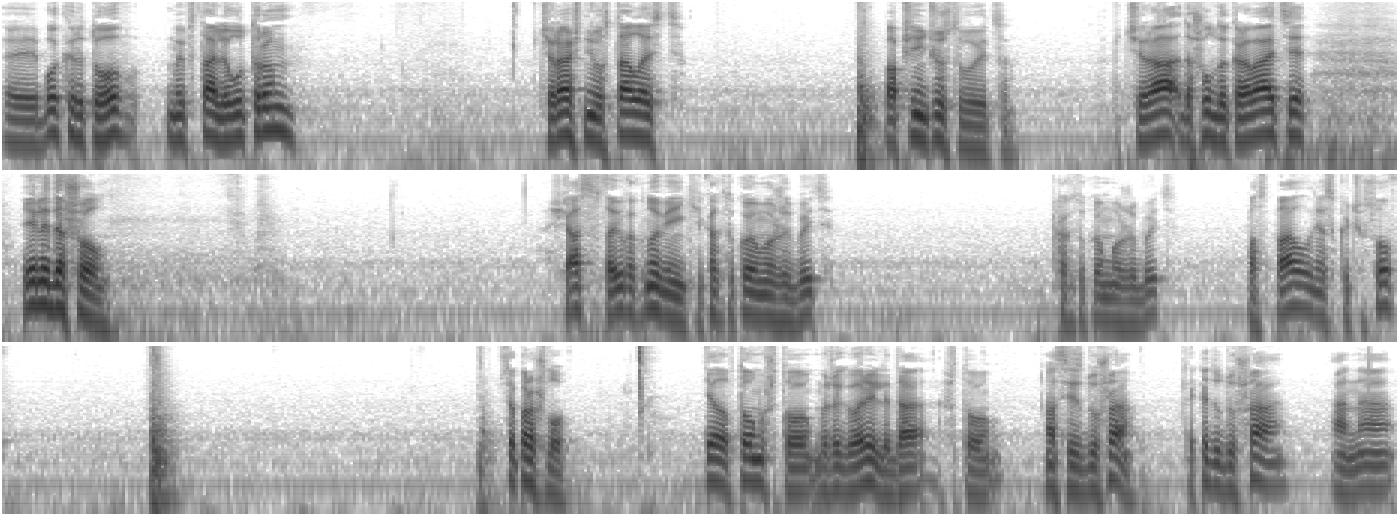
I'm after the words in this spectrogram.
Э, Бокер мы встали утром. Вчерашняя усталость вообще не чувствуется. Вчера дошел до кровати, еле дошел. Сейчас встаю как новенький. Как такое может быть? Как такое может быть? Поспал несколько часов. Все прошло. Дело в том, что мы же говорили, да, что у нас есть душа. Так эта душа, она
